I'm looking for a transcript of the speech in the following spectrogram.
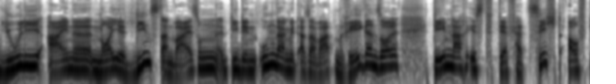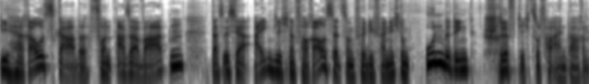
Juli eine neue Dienstanweisung, die den Umgang mit Asservaten regeln soll. Demnach ist der Verzicht auf die Herausgabe von Asservaten, das ist ja eigentlich eigentlich eine Voraussetzung für die Vernichtung, unbedingt schriftlich zu vereinbaren.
